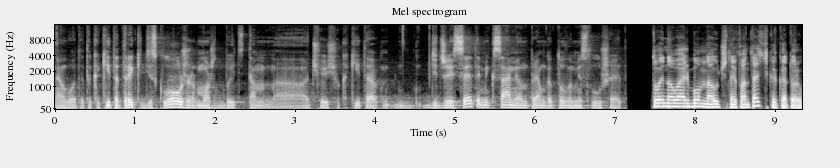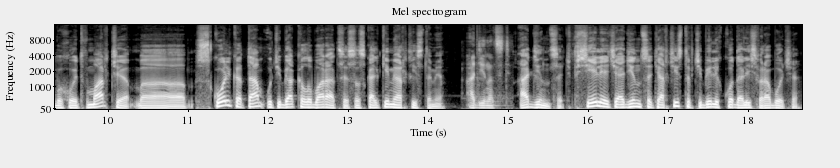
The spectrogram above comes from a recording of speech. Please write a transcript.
Вот, это какие-то треки Disclosure, может быть, там, а, что еще, какие-то диджей-сеты миксами он прям готовыми слушает. Твой новый альбом «Научная фантастика», который выходит в марте, э, сколько там у тебя коллабораций, со сколькими артистами? 11. 11. Все ли эти 11 артистов тебе легко дались в работе?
